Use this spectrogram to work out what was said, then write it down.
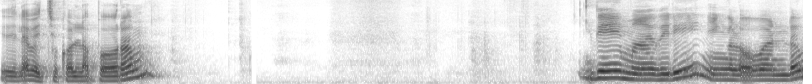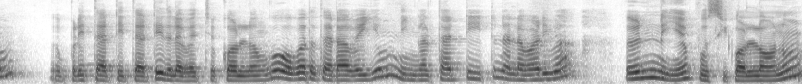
இதில் வச்சுக்கொள்ள போகிறோம் இதே மாதிரி நீங்கள் ஒவ்வொன்றும் இப்படி தட்டி தட்டி இதில் வச்சு கொள்ளுங்க ஒவ்வொரு தடவையும் நீங்கள் தட்டிட்டு நல்ல வடிவாக எண்ணெயை பூசிக்கொள்ளணும்.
